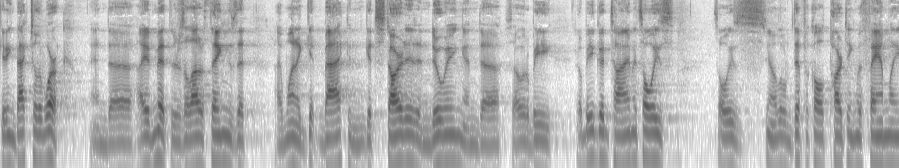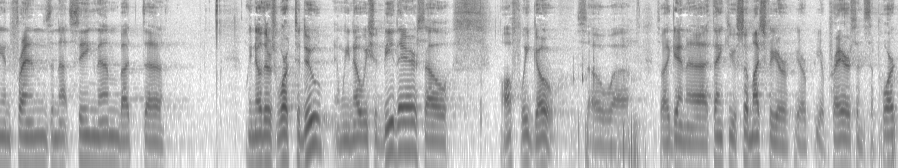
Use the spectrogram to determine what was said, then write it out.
getting back to the work. And uh, I admit there's a lot of things that I want to get back and get started and doing, and uh, so it'll be it'll be a good time. It's always it's always you know a little difficult parting with family and friends and not seeing them, but uh, we know there's work to do and we know we should be there, so off we go. So, uh, so again, uh, thank you so much for your, your, your prayers and support.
